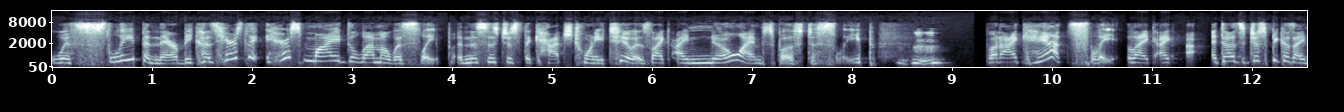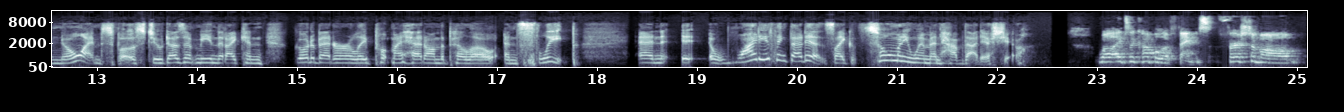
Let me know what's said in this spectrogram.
with sleep in there because here's the here's my dilemma with sleep. And this is just the catch 22 is like I know I'm supposed to sleep. Mm-hmm. But I can't sleep. Like I, it does just because I know I'm supposed to doesn't mean that I can go to bed early, put my head on the pillow, and sleep. And it, why do you think that is? Like so many women have that issue. Well, it's a couple of things. First of all,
